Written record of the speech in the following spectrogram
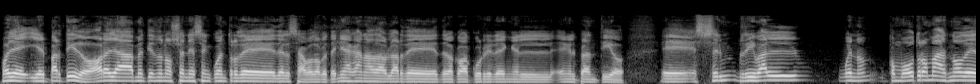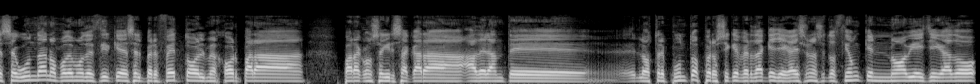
Oye, y el partido, ahora ya metiéndonos en ese encuentro de, del sábado, que tenías ganas de hablar de, de, lo que va a ocurrir en el, en el plantío. Eh, es el rival bueno, como otro más, ¿no? De segunda, no podemos decir que es el perfecto, el mejor para, para conseguir sacar a, adelante los tres puntos, pero sí que es verdad que llegáis a una situación que no habíais llegado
